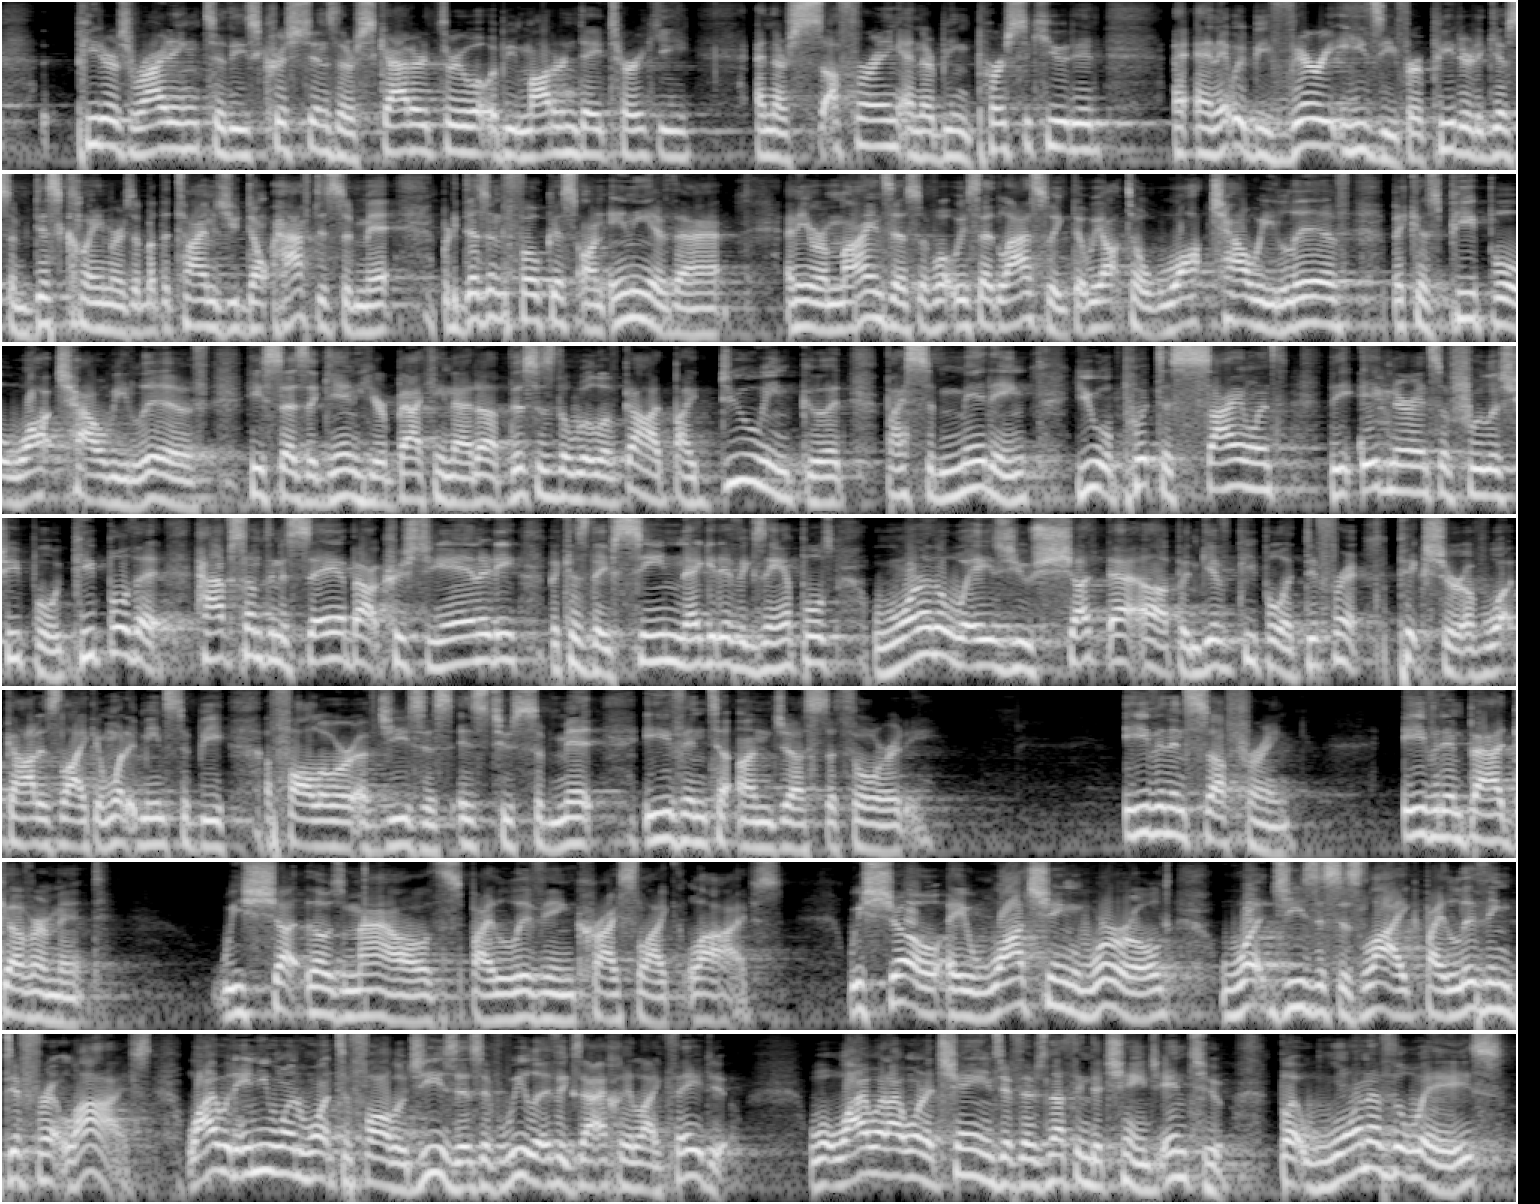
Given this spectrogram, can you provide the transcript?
Peter's writing to these Christians that are scattered through what would be modern day Turkey, and they're suffering and they're being persecuted and it would be very easy for Peter to give some disclaimers about the times you don't have to submit, but he doesn't focus on any of that. And he reminds us of what we said last week that we ought to watch how we live because people watch how we live. He says again here, backing that up, this is the will of God. By doing good, by submitting, you will put to silence the ignorance of foolish people. People that have something to say about Christianity because they've seen negative examples. One of the ways you shut that up and give people a different picture of what God is like and what it means to be a follower of Jesus is to submit even to unjust authority. Even in suffering, even in bad government, we shut those mouths by living Christ like lives. We show a watching world what Jesus is like by living different lives. Why would anyone want to follow Jesus if we live exactly like they do? Well, why would I want to change if there's nothing to change into? But one of the ways,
